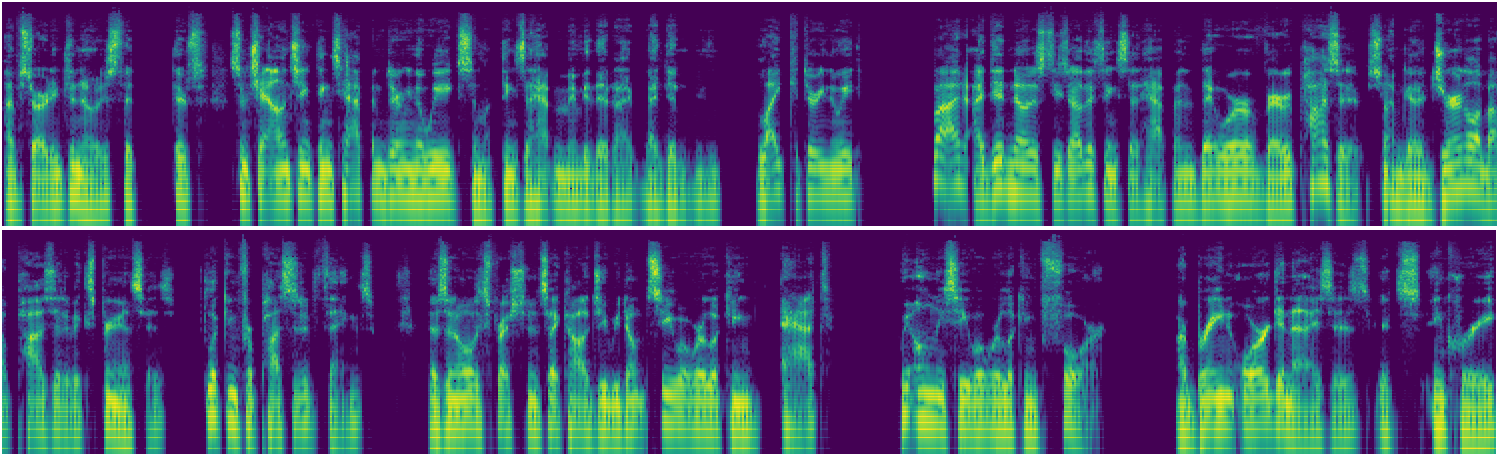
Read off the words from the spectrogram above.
I'm starting to notice that there's some challenging things happen during the week, some things that happen maybe that I, I didn't like during the week. But I did notice these other things that happened that were very positive. So I'm going to journal about positive experiences, looking for positive things. There's an old expression in psychology. We don't see what we're looking at. We only see what we're looking for. Our brain organizes its inquiry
